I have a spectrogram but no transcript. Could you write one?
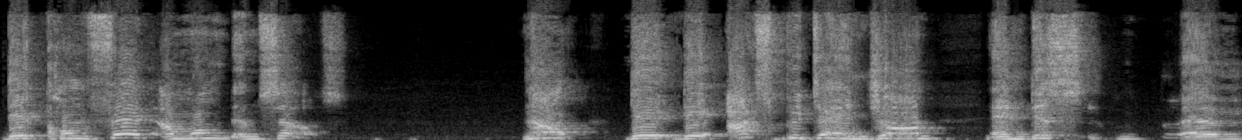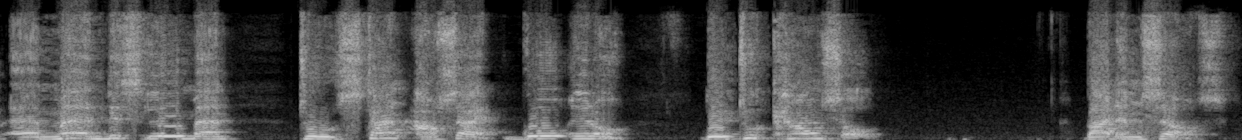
they conferred among themselves. Now, they, they asked Peter and John and this um, uh, man, this layman, to stand outside. Go, you know, they took counsel by themselves,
